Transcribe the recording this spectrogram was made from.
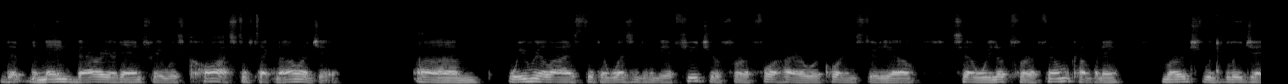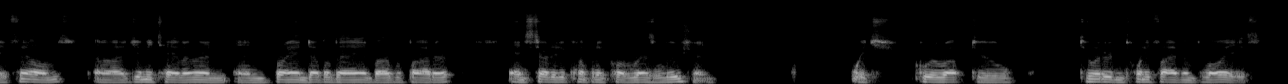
The, the main barrier to entry was cost of technology. Um, we realized that there wasn't going to be a future for a for-hire recording studio. So we looked for a film company, merged with Blue Jay Films, uh, Jimmy Taylor and, and Brian Doubleday and Barbara Potter, and started a company called Resolution, which grew up to two hundred and twenty-five employees.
